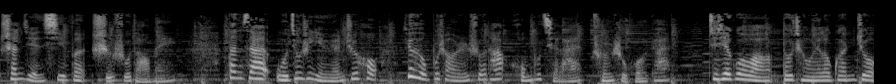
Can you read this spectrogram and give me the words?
删减戏份，实属倒霉。但在我就是演员之后，又有不少人说她红不起来，纯属活该。这些过往都成为了观众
